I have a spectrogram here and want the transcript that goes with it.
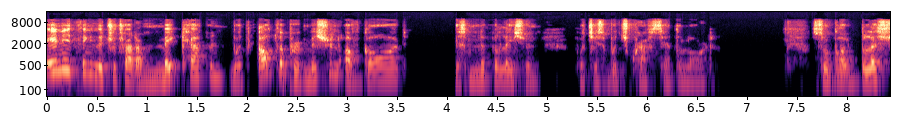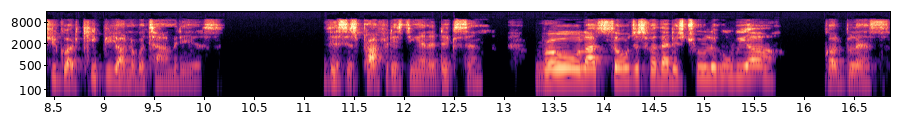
Anything that you try to make happen without the permission of God is manipulation, which is witchcraft, said the Lord. So God bless you. God keep you. Y'all know what time it is. This is Prophetess Deanna Dixon. Roll out soldiers, for that is truly who we are. God bless.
